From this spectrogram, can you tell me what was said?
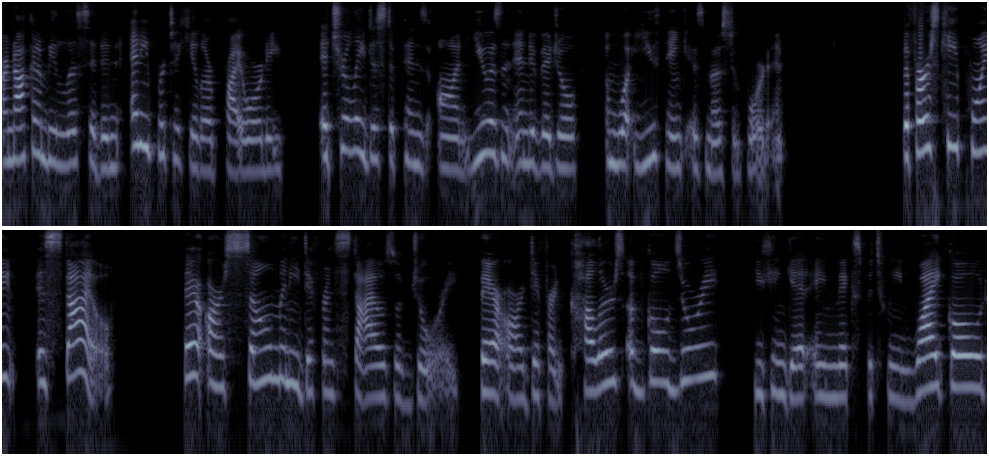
are not going to be listed in any particular priority. It truly just depends on you as an individual and what you think is most important. The first key point is style. There are so many different styles of jewelry. There are different colors of gold jewelry. You can get a mix between white gold,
